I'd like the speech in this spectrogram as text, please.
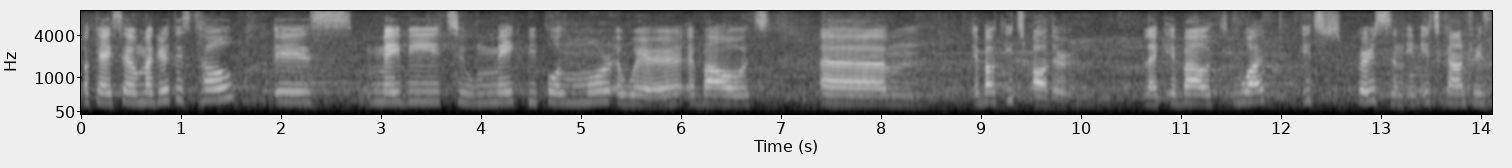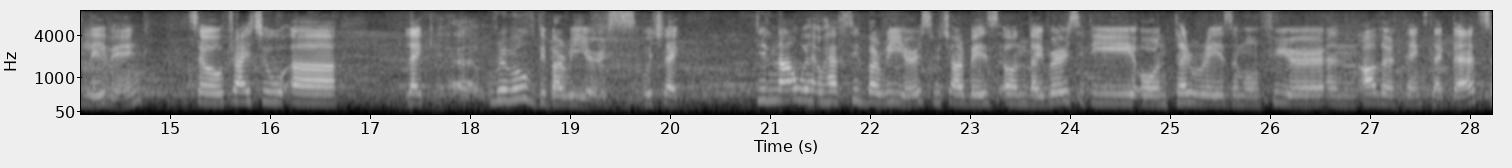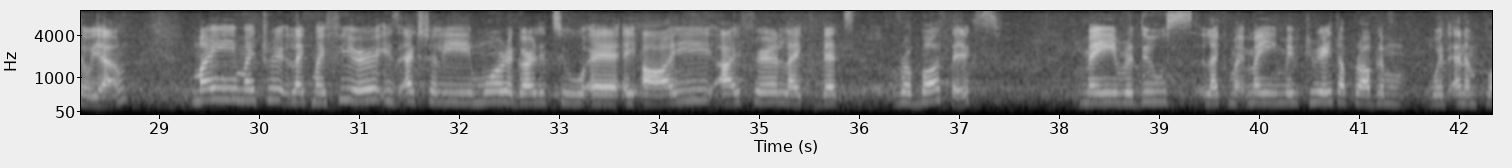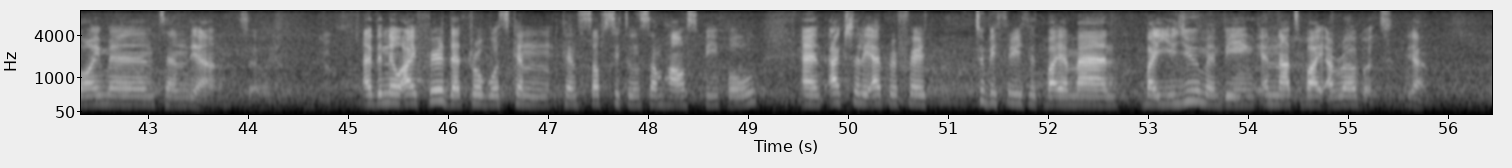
Okay, so my greatest hope is maybe to make people more aware about um, about each other, like about what each person in each country is living. So try to uh, like uh, remove the barriers, which like till now we have still barriers which are based on diversity, on terrorism, on fear, and other things like that. So yeah. My, my, like my fear is actually more regarded to uh, AI. I fear like that robotics may reduce, like may, may create a problem with unemployment and yeah, so yeah. I don't know, I fear that robots can, can substitute somehow people and actually I prefer to be treated by a man, by a human being and not by a robot, yeah.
